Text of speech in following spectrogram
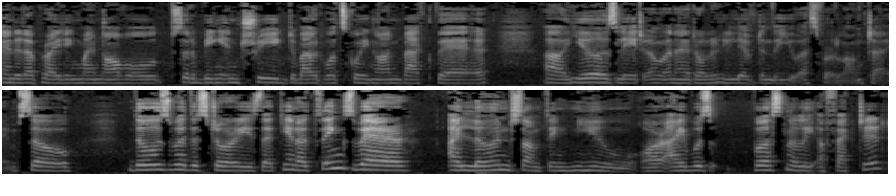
ended up writing my novel, sort of being intrigued about what's going on back there uh, years later when I had already lived in the US for a long time. So those were the stories that, you know, things where I learned something new or I was personally affected.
